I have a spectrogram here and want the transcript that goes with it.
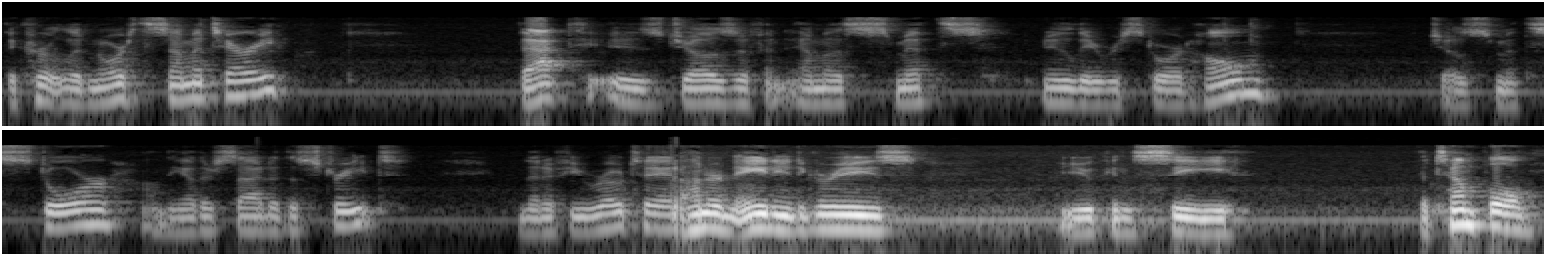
the Kirtland North Cemetery. That is Joseph and Emma Smith's newly restored home. Joseph Smith's store on the other side of the street. And then if you rotate 180 degrees, you can see the temple,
